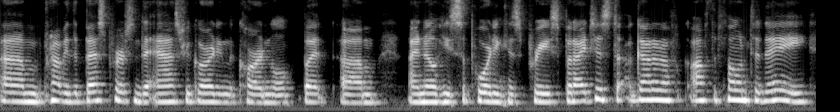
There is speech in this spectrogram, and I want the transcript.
um, probably the best person to ask regarding the cardinal, but um, I know he's supporting his priest. But I just got off, off the phone today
